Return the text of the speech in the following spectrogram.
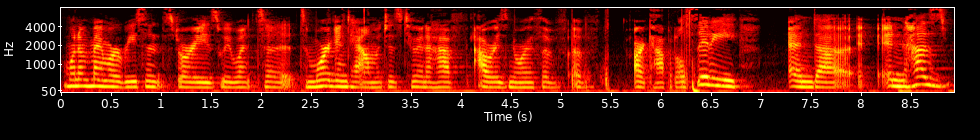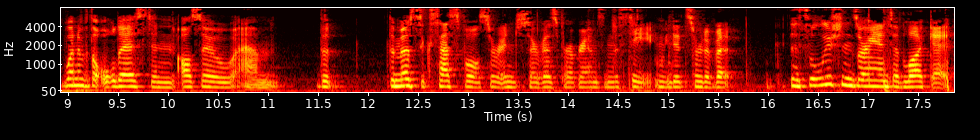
one of my more recent stories, we went to, to Morgantown, which is two and a half hours north of, of our capital city and, uh, and has one of the oldest and also, um, the, the most successful syringe service programs in the state. And we did sort of a, the solutions oriented look at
